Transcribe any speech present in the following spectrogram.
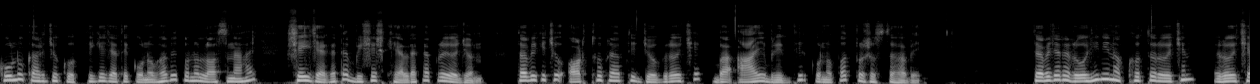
কোনো কার্য করতে গিয়ে যাতে কোনোভাবে কোনো লস না হয়, সেই জায়গাটা বিশেষ খেয়াল রাখা প্রয়োজন। তবে কিছু অর্থপ্রাপ্তির যোগ রয়েছে বা আয় বৃদ্ধির কোনো পথ প্রশস্ত হবে। তবে যারা রোহিণী নক্ষত্র রয়েছেন, রয়েছে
